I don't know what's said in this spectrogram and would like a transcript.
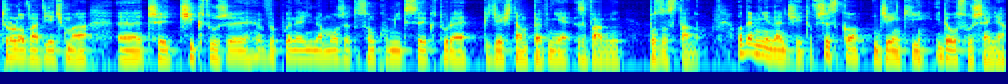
Trollowa Wiedźma, czy ci, którzy wypłynęli na morze, to są komiksy, które gdzieś tam pewnie z Wami pozostaną. Ode mnie na dzisiaj to wszystko. Dzięki i do usłyszenia.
